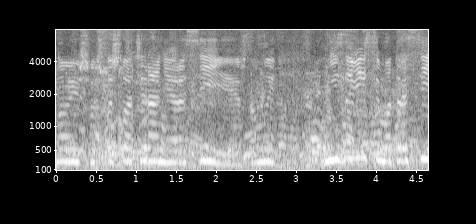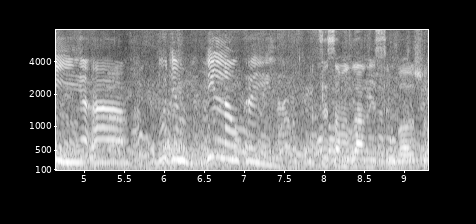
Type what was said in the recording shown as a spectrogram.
Ну и что сошла тирания России, что мы не зависим от России, а будем вільна Україна. Це самый главный символ, щоб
